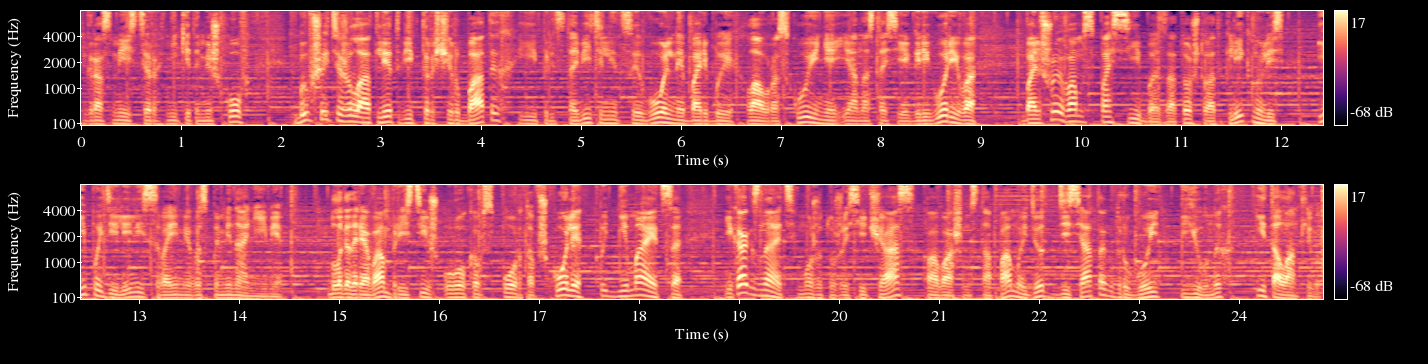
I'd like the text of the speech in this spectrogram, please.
гроссмейстер Никита Мешков, бывший тяжелоатлет Виктор Щербатых и представительницы вольной борьбы Лаура Скуиня и Анастасия Григорьева, большое вам спасибо за то, что откликнулись и поделились своими воспоминаниями. Благодаря вам престиж уроков спорта в школе поднимается – и как знать, может уже сейчас по вашим стопам идет десяток другой юных и талантливых.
